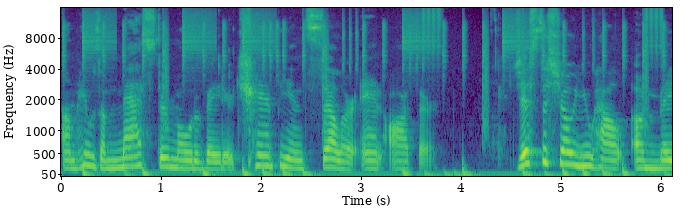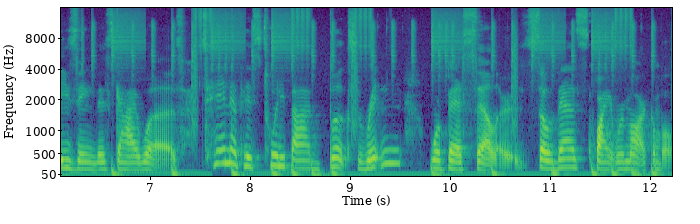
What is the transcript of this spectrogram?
um, he was a master motivator, champion seller, and author. Just to show you how amazing this guy was, 10 of his 25 books written were bestsellers, so that's quite remarkable.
